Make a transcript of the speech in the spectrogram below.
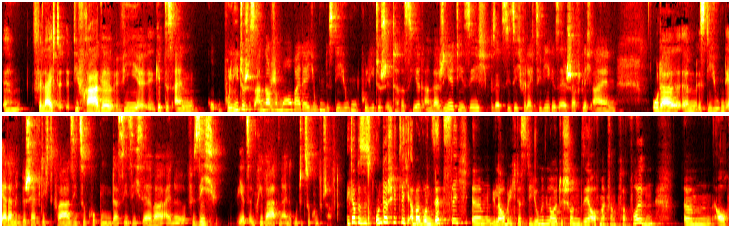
Ähm, vielleicht die Frage, wie gibt es einen politisches Engagement bei der Jugend? Ist die Jugend politisch interessiert? Engagiert die sich? Besetzt die sich vielleicht zivilgesellschaftlich ein? Oder ähm, ist die Jugend eher damit beschäftigt, quasi zu gucken, dass sie sich selber eine für sich jetzt im Privaten eine gute Zukunft schafft? Ich glaube, es ist unterschiedlich, aber grundsätzlich ähm, glaube ich, dass die jungen Leute schon sehr aufmerksam verfolgen, ähm, auch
